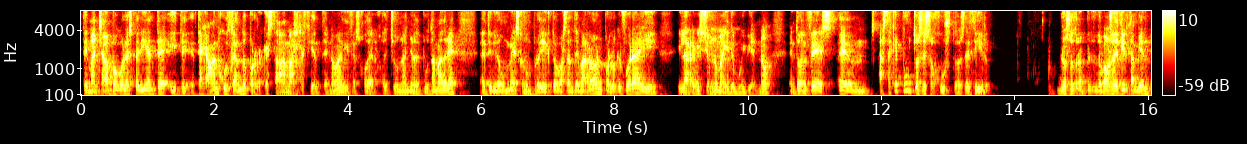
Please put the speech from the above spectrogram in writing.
te manchaba un poco el expediente y te, acaban juzgando por lo que estaba más reciente, ¿no? Y dices, joder, he hecho un año de puta madre, he tenido un mes con un proyecto bastante marrón, por lo que fuera, y, la revisión no me ha ido muy bien, ¿no? Entonces, em, ¿hasta qué punto es eso justo? Es decir, nosotros, vamos a decir también,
